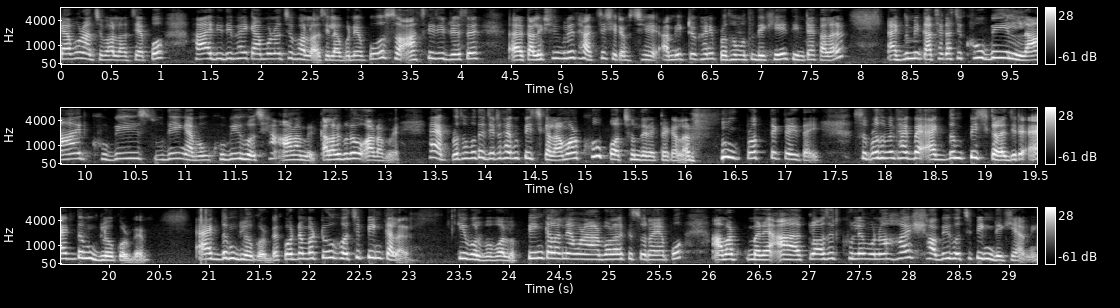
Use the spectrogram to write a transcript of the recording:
কেমন আছো? ভালো আছে আপু? হাই দিদি ভাই, কেমন আছো? ভালো আছি, লাবণী আপু। সো আজকে যে ড্রেসের কালেকশনগুলি থাকছে, সেটা হচ্ছে আমি একটুখানি প্রথমত দেখিয়ে তিনটা কালার একদমই কাছাকাছি, খুবই লাইট খুবই সুদিং এবং খুবই হচ্ছে আরামের। কালারগুলোও আরামের। হ্যাঁ প্রথমত যেটা থাকবে পিচ কালার আমার খুব পছন্দের একটা কালার প্রত্যেকটাই তাই। সো প্রথমে থাকবে একদম পিচ কালার যেটা একদম গ্লো করবে। একদম গ্লো করবে। কোড নাম্বার টু হচ্ছে পিঙ্ক কালার কি বলব বলো? পিঙ্ক কালার নিয়ে আমার আর বলার কিছু নাই আপু। আমার মানে ক্লজেট খুলে মনে হয় সবই হচ্ছে পিঙ্ক দেখি আমি।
